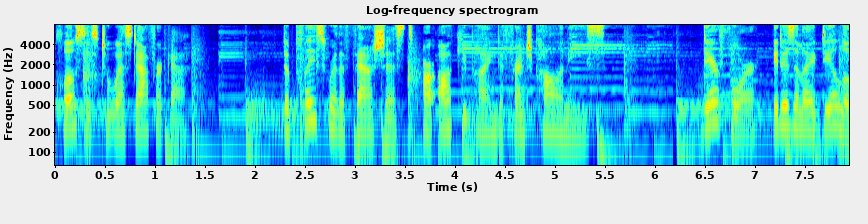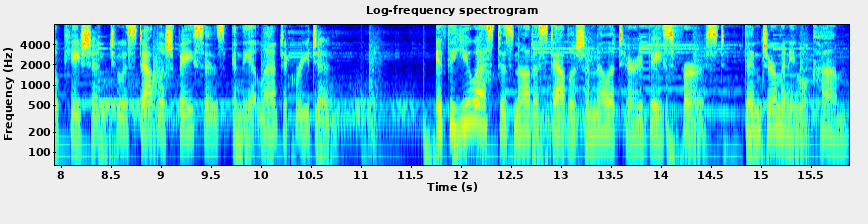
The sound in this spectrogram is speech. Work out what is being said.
closest to West Africa. The place where the fascists are occupying the French colonies. Therefore, it is an ideal location to establish bases in the Atlantic region. If the US does not establish a military base first, then Germany will come.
